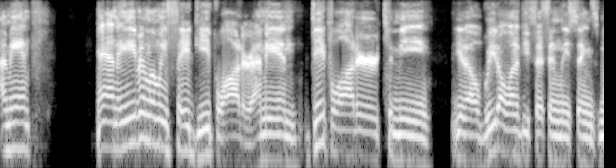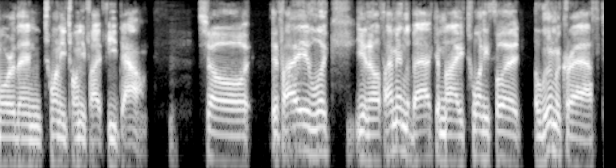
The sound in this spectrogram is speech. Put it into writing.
I mean, man, even when we say deep water, I mean, deep water to me, you know, we don't want to be fishing these things more than 20, 25 feet down. So if I look, you know, if I'm in the back of my 20 foot Alumacraft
